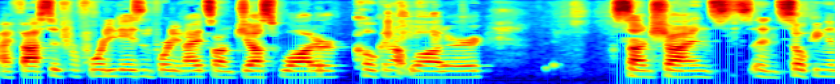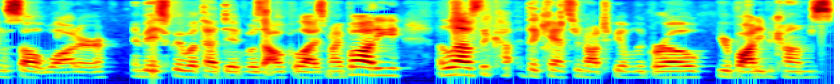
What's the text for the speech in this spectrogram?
I fasted for 40 days and 40 nights on just water, coconut water, sunshine and soaking in the salt water. And basically, what that did was alkalize my body, allows the, the cancer not to be able to grow. Your body becomes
